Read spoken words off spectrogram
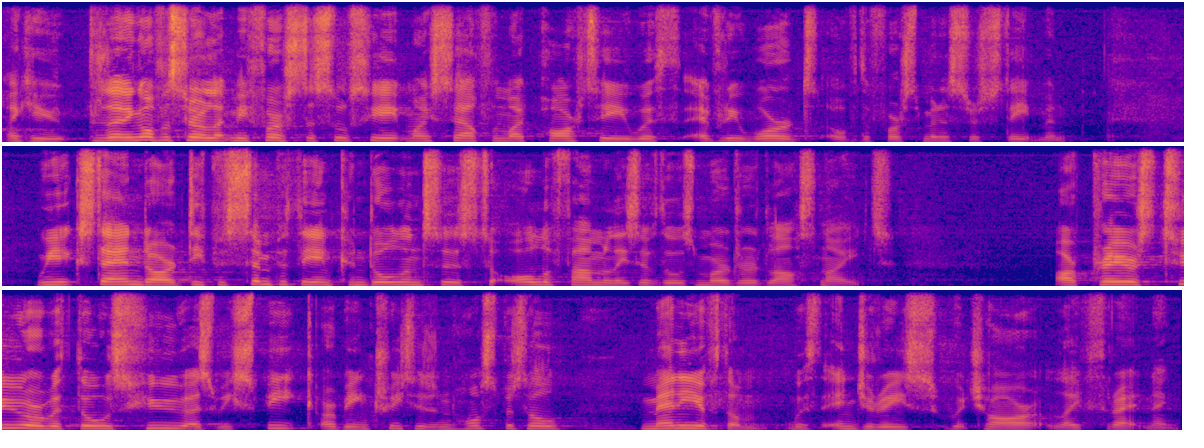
Thank you. Presenting officer, let me first associate myself and my party with every word of the First Minister's statement. We extend our deepest sympathy and condolences to all the families of those murdered last night. Our prayers too are with those who, as we speak, are being treated in hospital, many of them with injuries which are life-threatening.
